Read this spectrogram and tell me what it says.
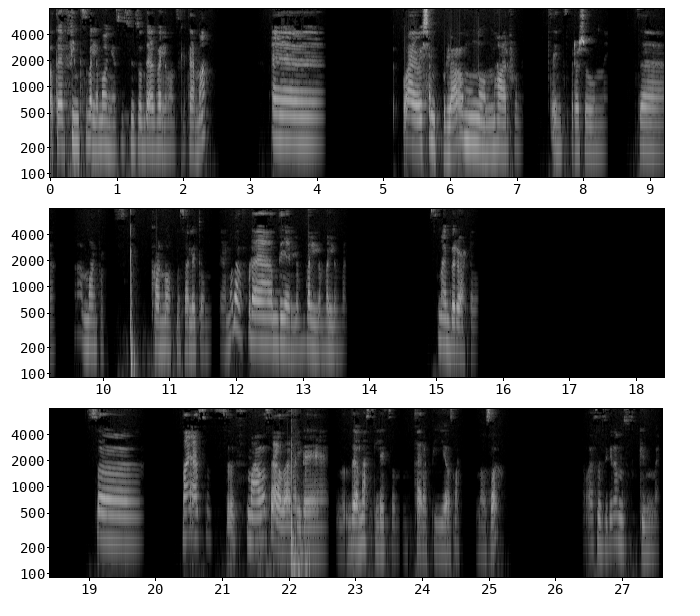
At det fins veldig mange som syns det er et veldig vanskelig tema. Eh, og jeg er jo kjempeglad om noen har funnet inspirasjon i at eh, man faktisk kan åpne seg litt om temaet, da, for det, det gjelder veldig, veldig, veldig Som er berørt av det. Så Nei, jeg synes, for meg også er det veldig Det er nesten litt sånn terapi å snakke om det også. Og jeg syns ikke det er noe skummelt.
